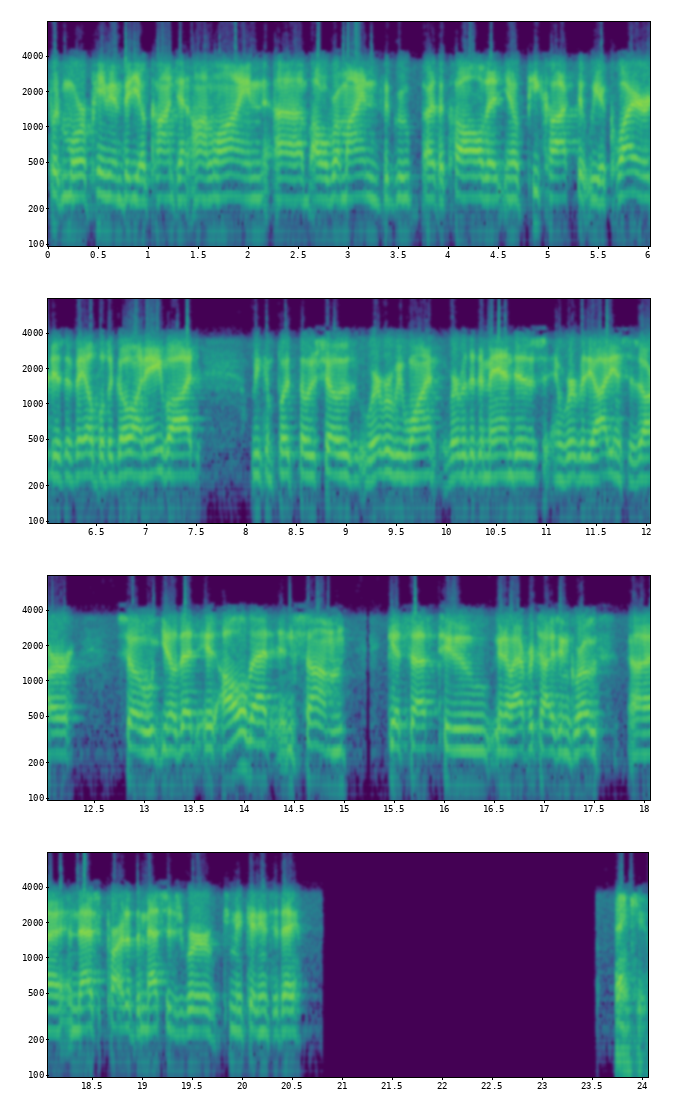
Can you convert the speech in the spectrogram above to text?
put more premium video content online. Uh, I'll remind the group or the call that you know Peacock that we acquired is available to go on AVOD we can put those shows wherever we want, wherever the demand is, and wherever the audiences are. So you know that it, all of that in sum gets us to you know advertising growth, uh, and that's part of the message we're communicating today. Thank you.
